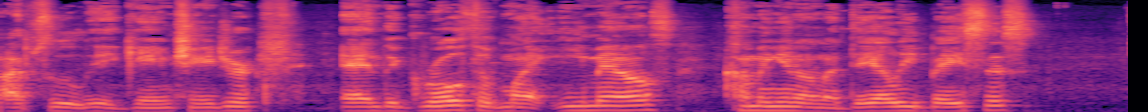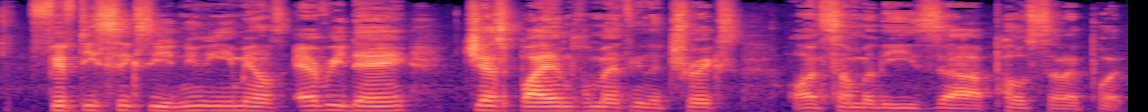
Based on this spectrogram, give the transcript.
absolutely a game changer. And the growth of my emails coming in on a daily basis 50, 60 new emails every day just by implementing the tricks on some of these uh, posts that I put.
